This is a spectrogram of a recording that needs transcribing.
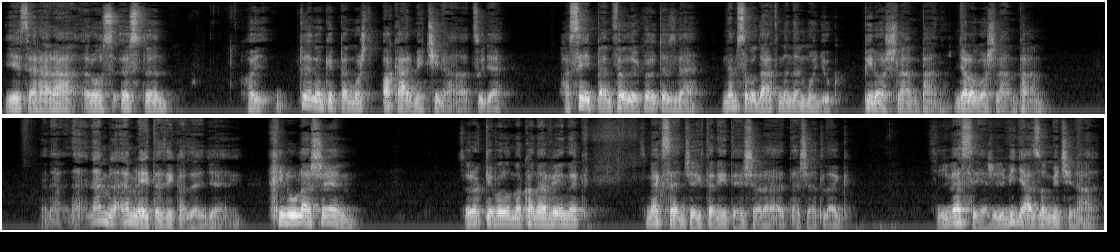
Jézer rá rossz ösztön, hogy tulajdonképpen most akármit csinálhatsz, ugye? Ha szépen földök öltözve, nem szabad átmennem mondjuk piros lámpán, gyalogos lámpán. Ne, ne, nem, nem létezik az egy Hilulásém. Az örökkévalónak a nevének megszentségtenítése lehet esetleg. hogy veszélyes, hogy vigyázzon, mit csinál.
